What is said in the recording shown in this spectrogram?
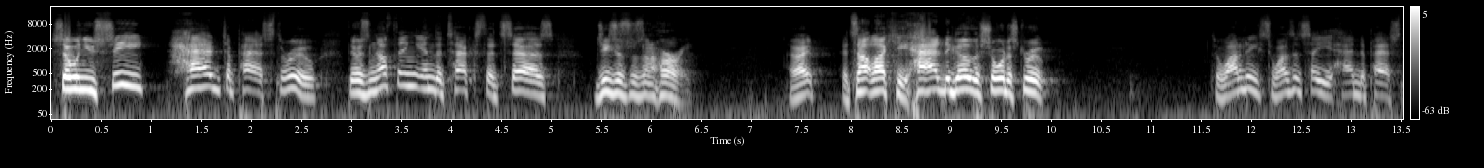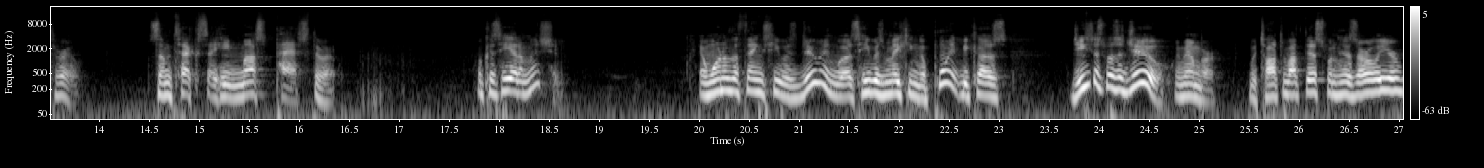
So when you see had to pass through, there's nothing in the text that says Jesus was in a hurry. All right? It's not like he had to go the shortest route. So why did he why does it say he had to pass through? Some texts say he must pass through. Because he had a mission. And one of the things he was doing was he was making a point because Jesus was a Jew, remember. We talked about this when his earlier,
